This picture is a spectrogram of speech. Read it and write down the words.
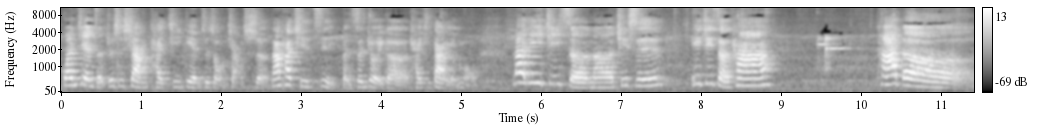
关键者就是像台积电这种角色，那它其实自己本身就有一个台积大联盟。那利基者呢？其实利基者他他的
